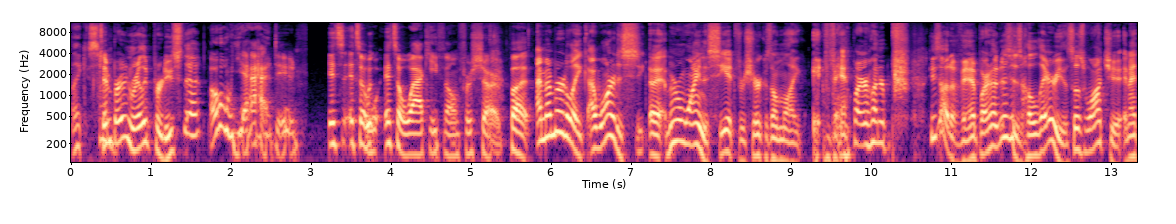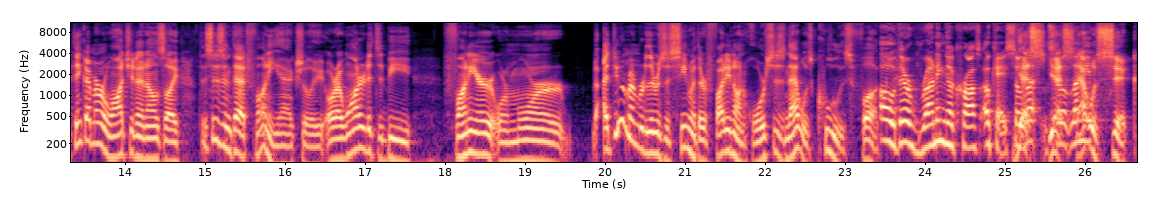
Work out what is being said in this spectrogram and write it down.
like some Tim Burton really produced that? Oh yeah, dude. It's it's a it's a wacky film for sure, but I remember, like, I wanted to see. Uh, I remember wanting to see it for sure because I'm like, "Eh, Vampire Hunter. Pff, he's not a vampire hunter. This is hilarious. Let's watch it. And I think I remember watching it, and I was like, this isn't that funny actually. Or I wanted it to be funnier or more. I do remember there was a scene where they're fighting on horses, and that was cool as fuck. oh, they're running across. Okay, so yes, let, yes, so that me, was sick.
